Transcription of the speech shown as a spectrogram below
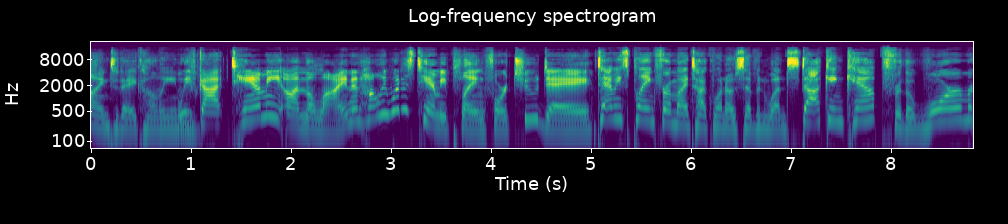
Who's on the line today, Colleen? We've got Tammy on the line. And Holly, what is Tammy playing for today? Tammy's playing for My Talk 1071 stocking cap for the warm,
